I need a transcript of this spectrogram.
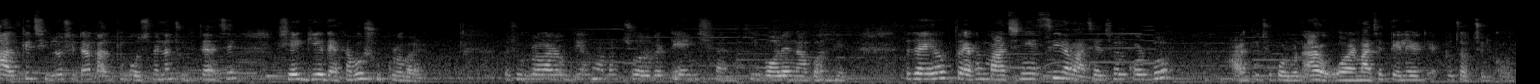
কালকে ছিল, সেটা কালকে বসবে না, ছুটিতে আছে। সে গিয়ে দেখাবো শুক্রবার। তো শুক্রবার অবধি এখন আমার চলবে টেনশন কি বলে না বলে। তো যাই হোক, তো এখন মাছ নিয়ে এসেছি, আর মাছের ঝোল করব। আর কিছু করব না। আর ও আর মাছের তেলের একটু চচ্চড়ি করব।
